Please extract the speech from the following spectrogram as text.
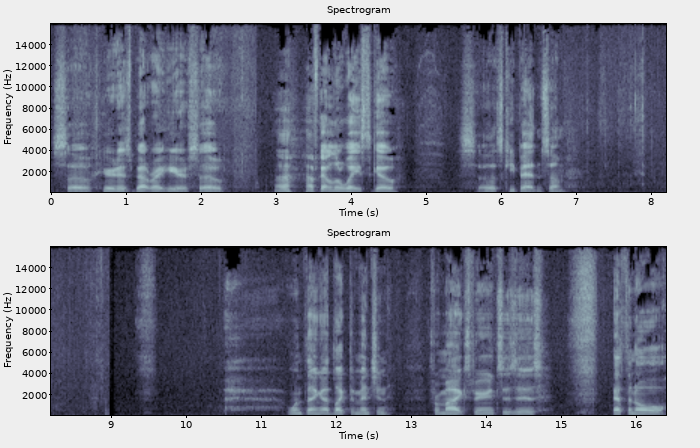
So here it is about right here. So uh, I've got a little ways to go. So let's keep adding some. One thing I'd like to mention from my experiences is ethanol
